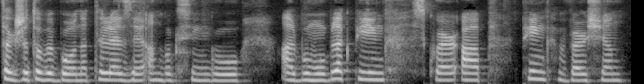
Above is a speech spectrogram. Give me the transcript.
Także to by było na tyle z unboxingu albumu Blackpink Square Up Pink Version.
